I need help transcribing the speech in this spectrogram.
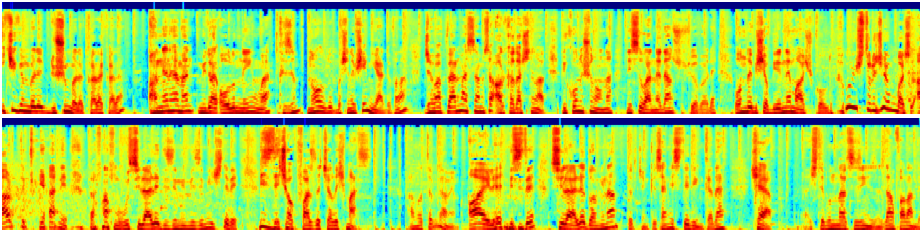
iki gün böyle düşün böyle kara kara. Annen hemen müdahale oğlum neyin var? Kızım ne oldu? Başına bir şey mi geldi? falan. Cevap vermezsen mesela arkadaşlığını al bir konuşun onunla. Nesi var? Neden susuyor böyle? Onda bir şey birine mi aşık oldu uyuşturucuya mı başladı artık yani tamam mı? Bu sülale dizimi mizimi işleri bizde çok fazla çalışmaz. Anlatabiliyor muyum? Aile bizde sülale dominanttır. Çünkü sen istediğin kadar şey yap. İşte bunlar sizin yüzünüzden falan de.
